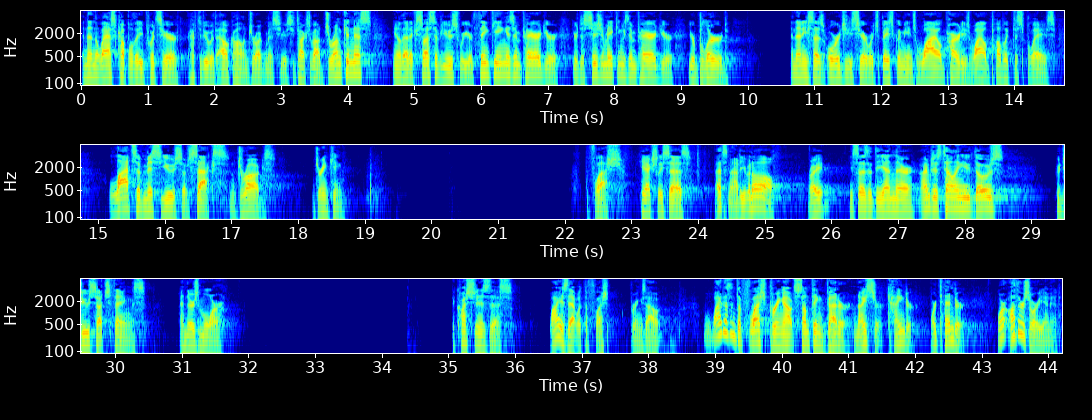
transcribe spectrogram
And then the last couple that he puts here have to do with alcohol and drug misuse. He talks about drunkenness, you know, that excessive use where your thinking is impaired, your, your decision making is impaired, you're, you're blurred. And then he says orgies here, which basically means wild parties, wild public displays. Lots of misuse of sex, drugs, drinking. The flesh. He actually says, that's not even all, right? He says at the end there, I'm just telling you those who do such things, and there's more. The question is this why is that what the flesh brings out? Why doesn't the flesh bring out something better, nicer, kinder, more tender, more others oriented?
